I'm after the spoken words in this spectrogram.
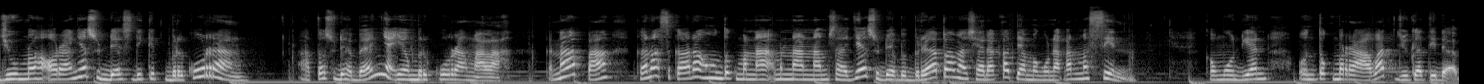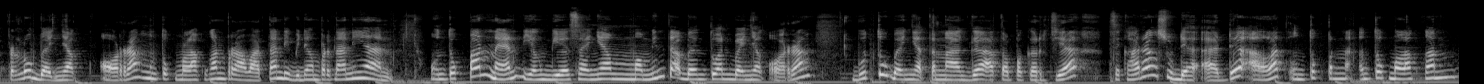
jumlah orangnya sudah sedikit berkurang atau sudah banyak yang berkurang malah. Kenapa? Karena sekarang untuk menanam saja sudah beberapa masyarakat yang menggunakan mesin. Kemudian untuk merawat juga tidak perlu banyak orang untuk melakukan perawatan di bidang pertanian. Untuk panen yang biasanya meminta bantuan banyak orang, butuh banyak tenaga atau pekerja, sekarang sudah ada alat untuk untuk melakukan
